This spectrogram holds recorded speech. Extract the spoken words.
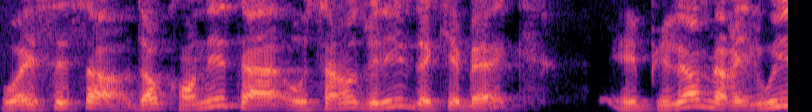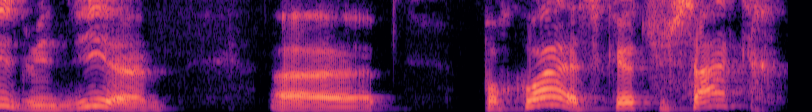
oui. C'est ça. Donc, on est à- au Salon du Livre de Québec. Et puis là, Marie-Louise lui dit, euh, pourquoi est-ce que tu sacres?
